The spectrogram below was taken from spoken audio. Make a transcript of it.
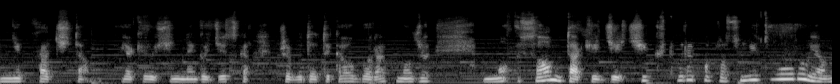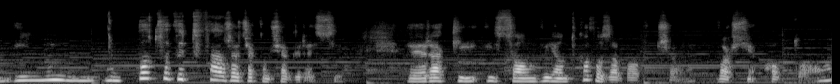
nie pchać tam jakiegoś innego dziecka, żeby dotykało, bo rak może. Mo, są takie dzieci, które po prostu nie tolerują. I po co wytwarzać jakąś agresję? Raki i są wyjątkowo zaborcze właśnie o to,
